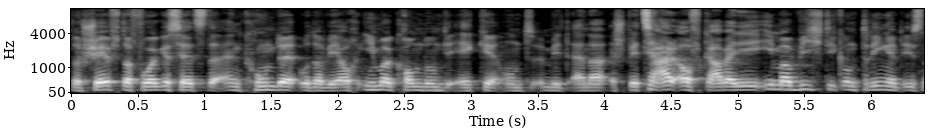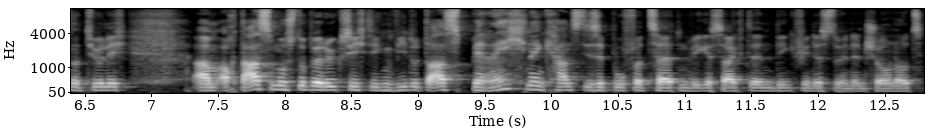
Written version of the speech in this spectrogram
der Chef, der Vorgesetzte, ein Kunde oder wer auch immer kommt um die Ecke und mit einer Spezialaufgabe, die immer wichtig und dringend ist natürlich. Ähm, auch das musst du berücksichtigen, wie du das berechnen kannst, diese Pufferzeiten. Wie gesagt, den Link findest du in den Show Notes.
